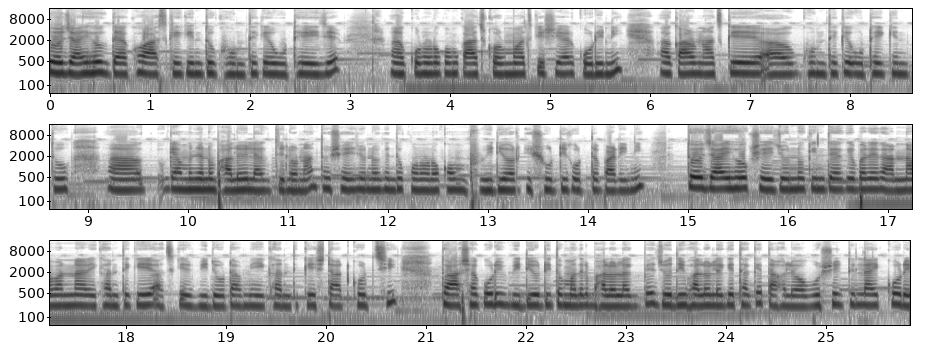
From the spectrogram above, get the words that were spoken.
তো যাই হোক, দেখো আজকে কিন্তু ঘুম থেকে উঠে এই যে কোনো রকম কাজকর্ম আজকে শেয়ার করিনি কারণ আজকে ঘুম থেকে উঠেই কিন্তু কেমন যেন ভালোই লাগছিল না, তো সেই জন্য কিন্তু কোনো রকম ভিডিও আর কি শ্যুটই করতে পারিনি। তো যাই হোক, সেই জন্য কিন্তু একেবারে রান্নাবান্নার এখান থেকে আজকের ভিডিওটা আমি এখান থেকে স্টার্ট করছি। তো আশা করি ভিডিওটি তোমাদের ভালো লাগবে। যদি ভালো লেগে থাকে, তাহলে অবশ্যই একটি লাইক করে,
